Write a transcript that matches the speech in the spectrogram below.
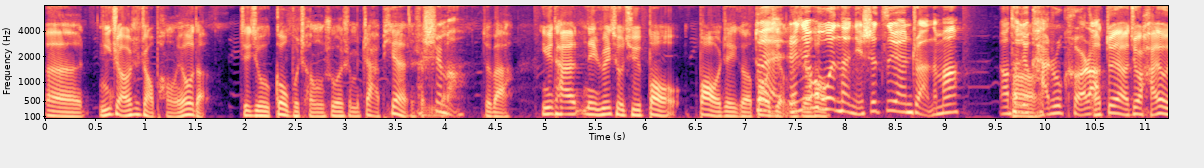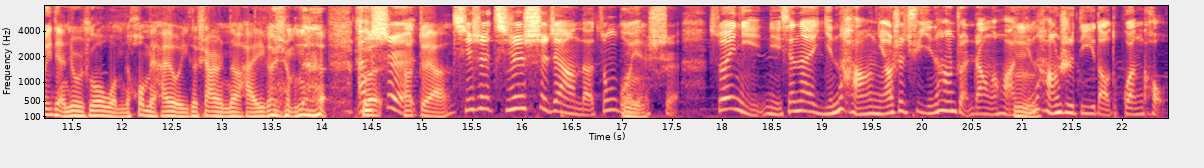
呃，你只要是找朋友的，这就构不成说什么诈骗什么的，是？吗？对吧？因为他那 Rachel 去报报这个报警，的人时候。家会问他你是自愿转的吗？然后他就啊。卡住壳了。啊，对啊，就是还有一点就是说，我们的后面还有一个杀人的，还有一个什么的，说是。啊，对啊，其实其实是这样的，中国也嗯。是。所以你你现在银行，你要是去银行转账的话，嗯。银行是第一道的关口，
